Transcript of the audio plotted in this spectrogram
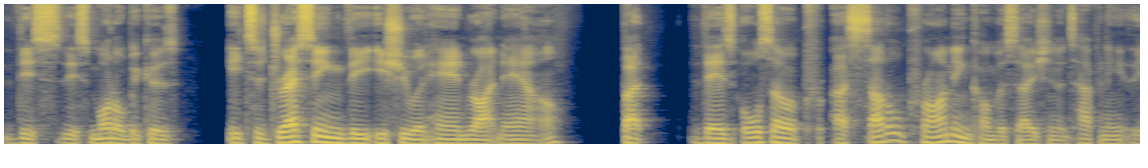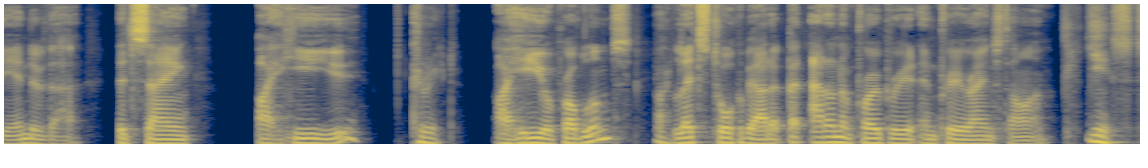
this this model because it's addressing the issue at hand right now, there's also a, a subtle priming conversation that's happening at the end of that that's saying, "I hear you." Correct. I hear your problems. Right. Let's talk about it, but at an appropriate and prearranged time. Yes.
